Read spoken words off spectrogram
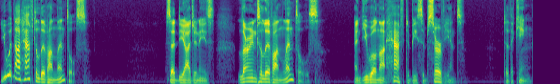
you would not have to live on lentils. Said Diogenes, learn to live on lentils, and you will not have to be subservient to the king.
